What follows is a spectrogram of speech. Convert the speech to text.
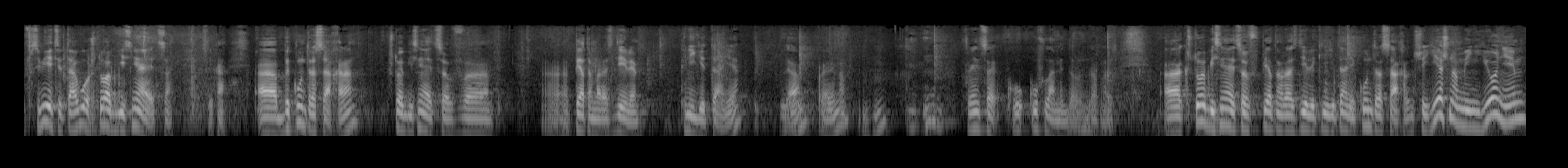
в свете того, что объясняется, э, Бекунтра Сахаран, что объясняется в пятом разделе книги Таня, да, правильно, страница Куфлами должна быть. Что объясняется в пятом разделе книги Тани Кунтра Сахаран? Шиешна миньоне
